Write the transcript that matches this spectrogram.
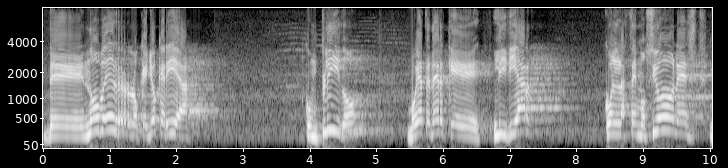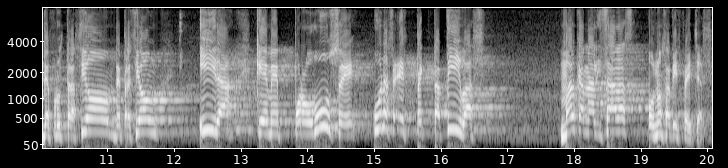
de no ver lo que yo quería cumplido, voy a tener que lidiar con las emociones de frustración, depresión, ira, que me produce unas expectativas mal canalizadas o no satisfechas.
